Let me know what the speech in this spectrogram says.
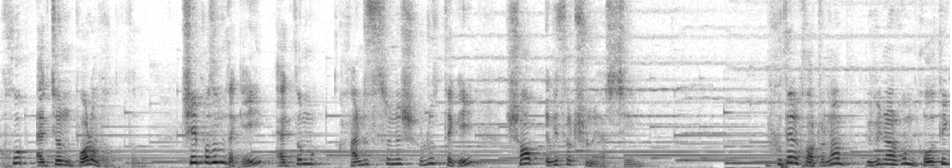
খুব একজন বড় ভক্ত। সেই প্রথম থেকেই একদম হান্ড্রেড সেশনের শুরু থেকেই সব এপিসোড শুনে আসছি। ভূতের ঘটনা, বিভিন্ন রকম ভৌতিক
